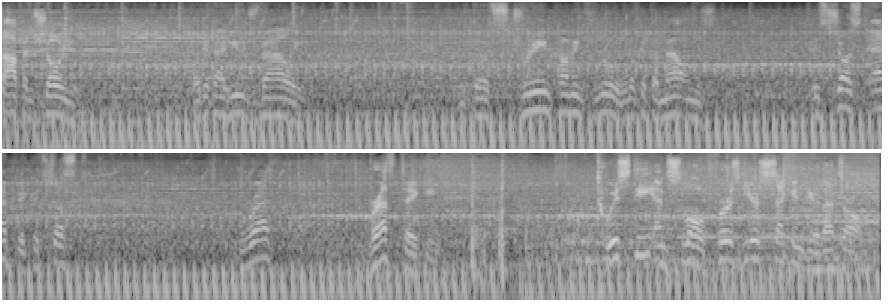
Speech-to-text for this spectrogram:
Stop and show you. Look at that huge valley. With the stream coming through. Look at the mountains. It's just epic. It's just breath breathtaking. Twisty and slow. First gear, second gear, that's all.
